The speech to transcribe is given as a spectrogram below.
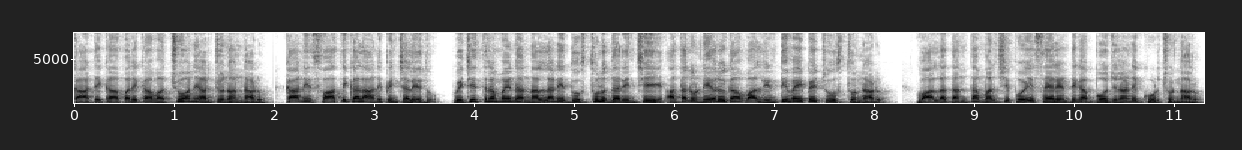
కాటి కాపరి కావచ్చు అని అర్జున్ అన్నాడు. కానీ స్వాతికల అనిపించలేదు. విచిత్రమైన నల్లని దుస్తులు ధరించి అతను నేరుగా వాళ్ళ ఇంటి వైపే చూస్తున్నాడు. వాళ్ళదంతా మర్చిపోయి సైలెంట్గా భోజనానికి కూర్చున్నారు.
